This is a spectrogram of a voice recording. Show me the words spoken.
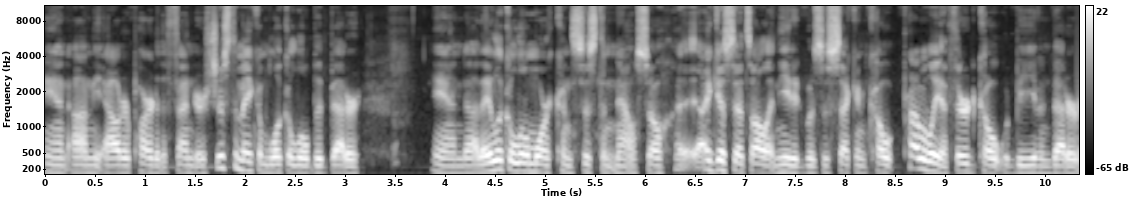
and on the outer part of the fenders just to make them look a little bit better. And uh, they look a little more consistent now, so I guess that's all it needed was a second coat. Probably a third coat would be even better.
